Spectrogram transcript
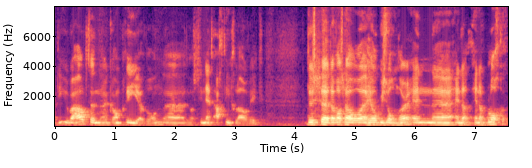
die überhaupt een Grand Prix won. dat was hij net 18 geloof ik. Dus dat was wel heel bijzonder. En, en, dat, en dat blog,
